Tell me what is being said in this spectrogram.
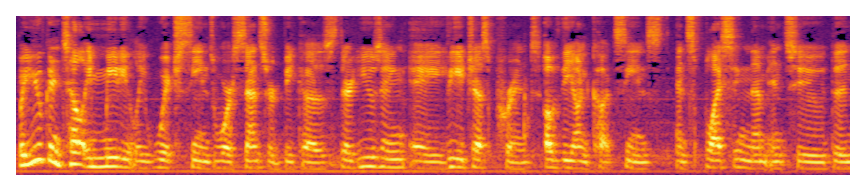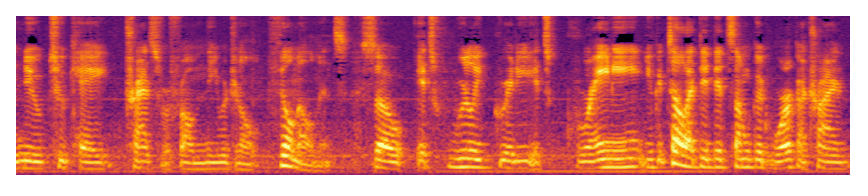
But you can tell immediately which scenes were censored because they're using a VHS print of the uncut scenes and splicing them into the new 2K transfer from the original film elements. So it's really gritty, it's grainy. You can tell that they did some good work on trying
